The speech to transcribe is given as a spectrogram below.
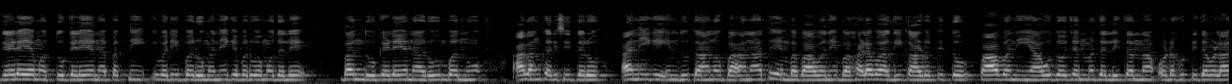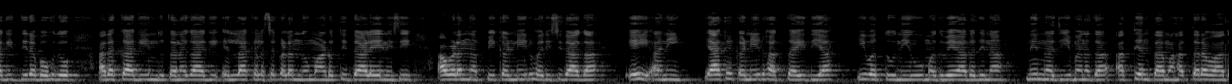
ಗೆಳೆಯ ಮತ್ತು ಗೆಳೆಯನ ಪತ್ನಿ ಇವರಿಬ್ಬರು ಮನೆಗೆ ಬರುವ ಮೊದಲೇ ಬಂದು ಗೆಳೆಯನ ರೂಮನ್ನು ಅಲಂಕರಿಸಿದ್ದರು. ಅನಿಗೆ ಇಂದು ತಾನೊಬ್ಬ ಅನಾಥೆ ಎಂಬ ಭಾವನೆ ಬಹಳವಾಗಿ ಕಾಡುತ್ತಿತ್ತು. ಪಾವನಿ ಯಾವುದೋ ಜನ್ಮದಲ್ಲಿ ತನ್ನ ಒಡಹುಟ್ಟಿದವಳಾಗಿದ್ದಿರಬಹುದು. ಅದಕ್ಕಾಗಿ ಇಂದು ತನಗಾಗಿ ಎಲ್ಲ ಕೆಲಸಗಳನ್ನು ಮಾಡುತ್ತಿದ್ದಾಳೆ ಎನಿಸಿ ಅವಳನ್ನಪ್ಪಿ ಕಣ್ಣೀರು ಹರಿಸಿದಾಗ, ಏಯ್ ಅನಿ, ಯಾಕೆ ಕಣ್ಣೀರು ಹಾಕ್ತಾ ಇದೀಯಾ ಇವತ್ತು ನೀವು ಮದುವೆಯಾದ ದಿನ ನಿನ್ನ ಜೀವನದ ಅತ್ಯಂತ ಮಹತ್ತರವಾದ,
